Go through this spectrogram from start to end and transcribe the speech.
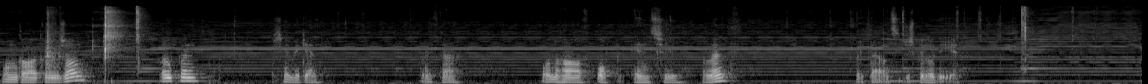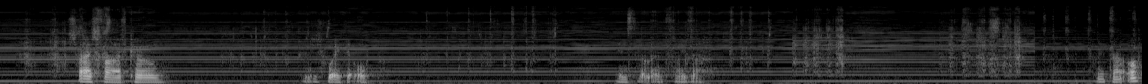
One guard goes on, open, same again, like that. One and a half up into the length, right down to just below the ear. Size 5 comb, and just work it up into the length like that. Work that up.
